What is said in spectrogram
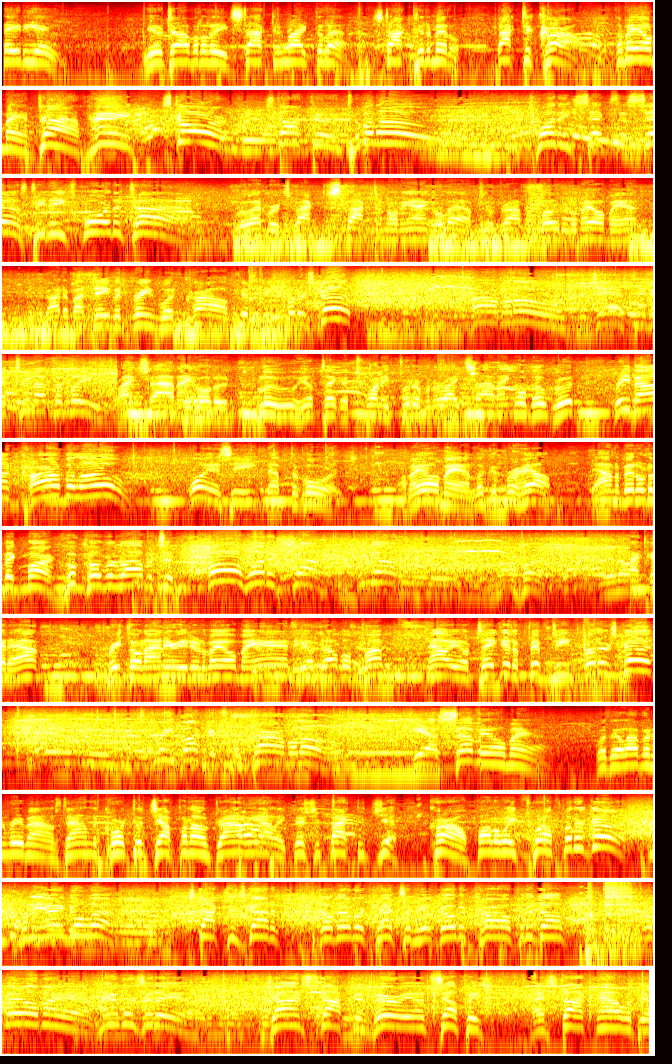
88. Utah with the lead. Stockton right to left. Stock to the middle. Back to Karl. The mailman. Drive. Hang. Score. Stockton to below. 26 assists. He needs four at a time. Blue Edwards back to Stockton on the angle left. He'll drive it low to the mailman. Guarded by David Greenwood. Karl, 15 footers. Good. Karl Malone. The Jazz take a 2 0 lead. Right side angle to Blue. He'll take a 20 footer from the right side angle. No good. Rebound. Karl Malone. Boy, is he eating up the boards. A mailman looking for help. Down the middle to McMark. Hook over Robinson. Oh, what a shot. He got it. All right. Back it out. Free throw line area to the mailman. He'll double pump. Now he'll take it. A 15 footer's good. That's three buckets for Karl Malone. He has seven. Mailman with 11 rebounds. Down the court to Jeff Malone. Down the alley. Dish it back to Jeff. Karl. Follow away 12 footer. Good. On the angle left. Stockton's got it. They'll never catch him. He'll go to Karl for the dunk. The mailman hammers it in. John Stockton, very unselfish. And Stock now with the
